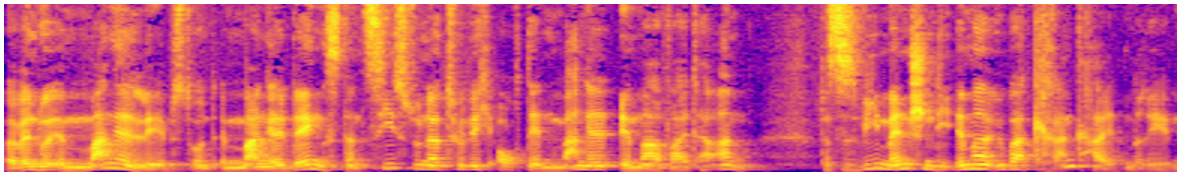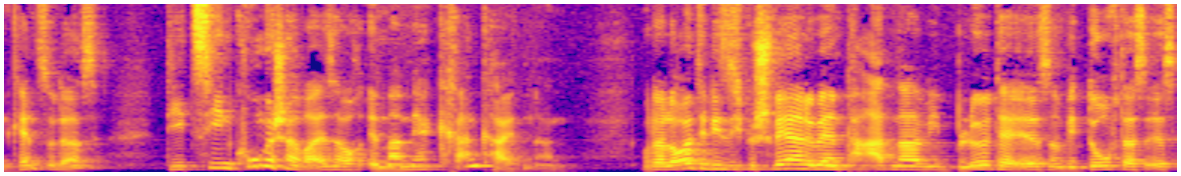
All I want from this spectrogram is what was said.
weil wenn du im Mangel lebst und im Mangel denkst, dann ziehst du natürlich auch den Mangel immer weiter an. Das ist wie Menschen, die immer über Krankheiten reden. Kennst du das? Die ziehen komischerweise auch immer mehr Krankheiten an. Oder Leute, die sich beschweren über ihren Partner, wie blöd er ist und wie doof das ist.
